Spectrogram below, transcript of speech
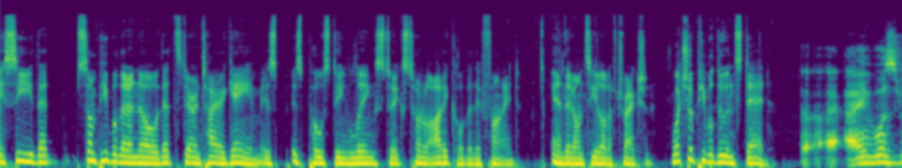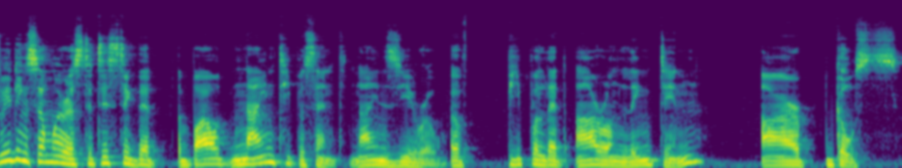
I see that some people that I know that's their entire game is is posting links to external article that they find and they don't see a lot of traction. What should people do instead? Uh, I was reading somewhere a statistic that about 90%, 90 of people that are on LinkedIn are ghosts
